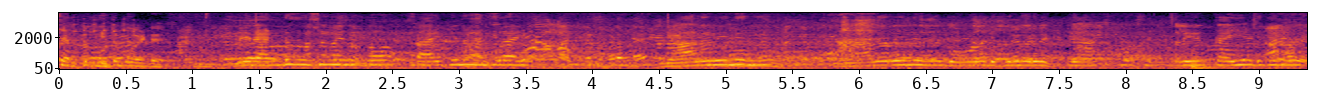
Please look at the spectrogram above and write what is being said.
ചെറുപ്പൂട്ട് പോയിട്ട്. ഈ രണ്ട് ദിവസം കഴിഞ്ഞപ്പോൾ സായിക്കിന് മനസ്സിലായി. ഗാലറിയിൽ നിന്ന് ഗാലറിയിൽ നിന്ന് ഗോൾ അടിക്കുന്ന ഒരു വ്യക്തിയാണ് അല്ലെങ്കിൽ കൈ അടിക്കുന്ന ഒരു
